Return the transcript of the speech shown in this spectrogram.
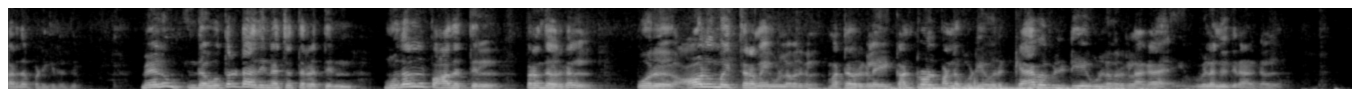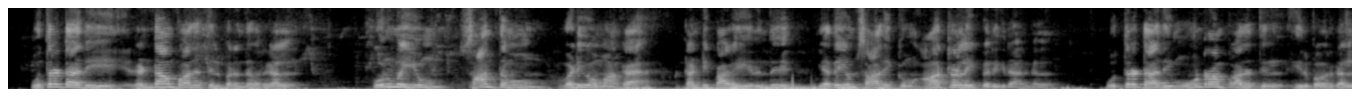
கருதப்படுகிறது. மேலும் இந்த உத்திரட்டாதி நட்சத்திரத்தின் முதல் பாதத்தில் பிறந்தவர்கள் ஒரு ஆளுமை திறமை உள்ளவர்கள் மற்றவர்களை கண்ட்ரோல் பண்ணக்கூடிய ஒரு கேபபிலிட்டியை உள்ளவர்களாக விளங்குகிறார்கள். உத்திரட்டாதி ரெண்டாம் பாதத்தில் பிறந்தவர்கள் பொறுமையும் சாந்தமும் வடிவமாக கண்டிப்பாக இருந்து எதையும் சாதிக்கும் ஆற்றலை பெறுகிறார்கள். உத்திரட்டாதி மூன்றாம் பாதத்தில் இருப்பவர்கள்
